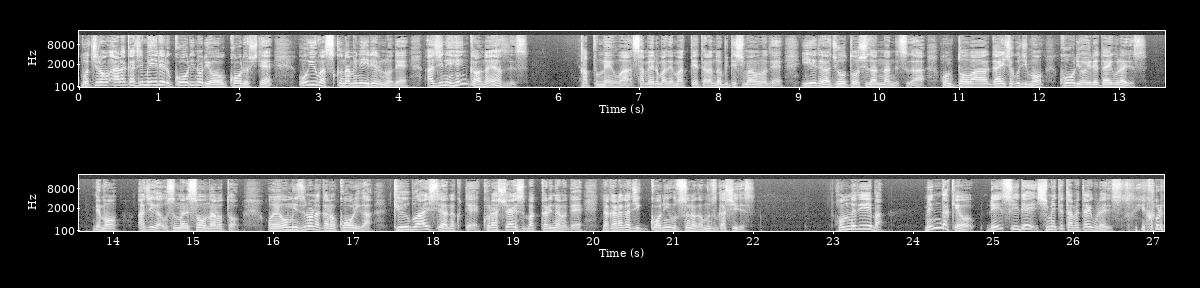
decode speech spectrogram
もちろんあらかじめ入れる氷の量を考慮してお湯は少なめに入れるので味に変化はないはずです。カップ麺は冷めるまで待っていたら伸びてしまうので家では上等手段なんですが本当は外食時も氷を入れたいぐらいです。でも味が薄まりそうなのとお水の中の氷がキューブアイスではなくてクラッシュアイスばっかりなのでなかなか実行に移すのが難しいです。本音で言えば麺だけを冷水で締めて食べたいぐらいです。これ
